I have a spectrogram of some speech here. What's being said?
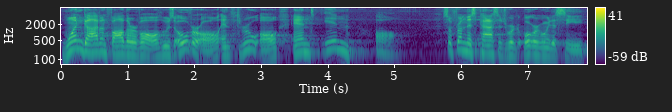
one God and Father of all, who is over all and through all and in all. So, from this passage, what we're going to see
